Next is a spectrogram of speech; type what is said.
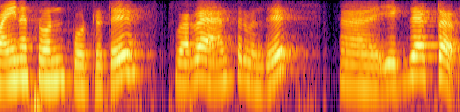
மைனஸ் ஒன் போட்டுட்டு வர்ற ஆன்சர் வந்து எக்ஸாக்டாக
